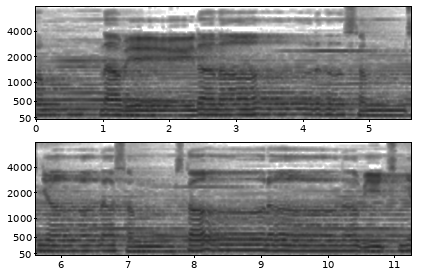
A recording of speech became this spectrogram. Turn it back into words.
न वेदनासंज्ञानसंस्कारविज्ञ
